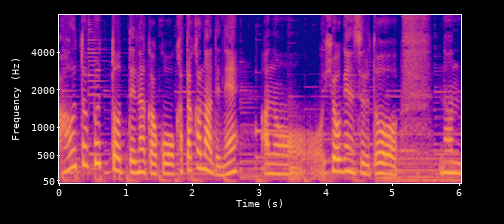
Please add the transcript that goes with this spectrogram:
アウトプットってなんかこうカタカナでねあの表現するとなん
